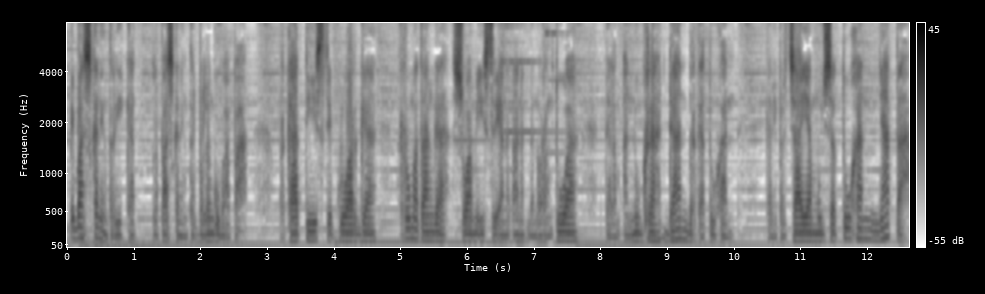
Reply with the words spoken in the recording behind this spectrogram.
Bebaskan yang terikat, lepaskan yang terbelenggu Bapa. Berkati setiap keluarga, rumah tangga, suami istri, anak-anak dan orang tua dalam anugerah dan berkat Tuhan. Kami percaya mujizat Tuhan nyata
